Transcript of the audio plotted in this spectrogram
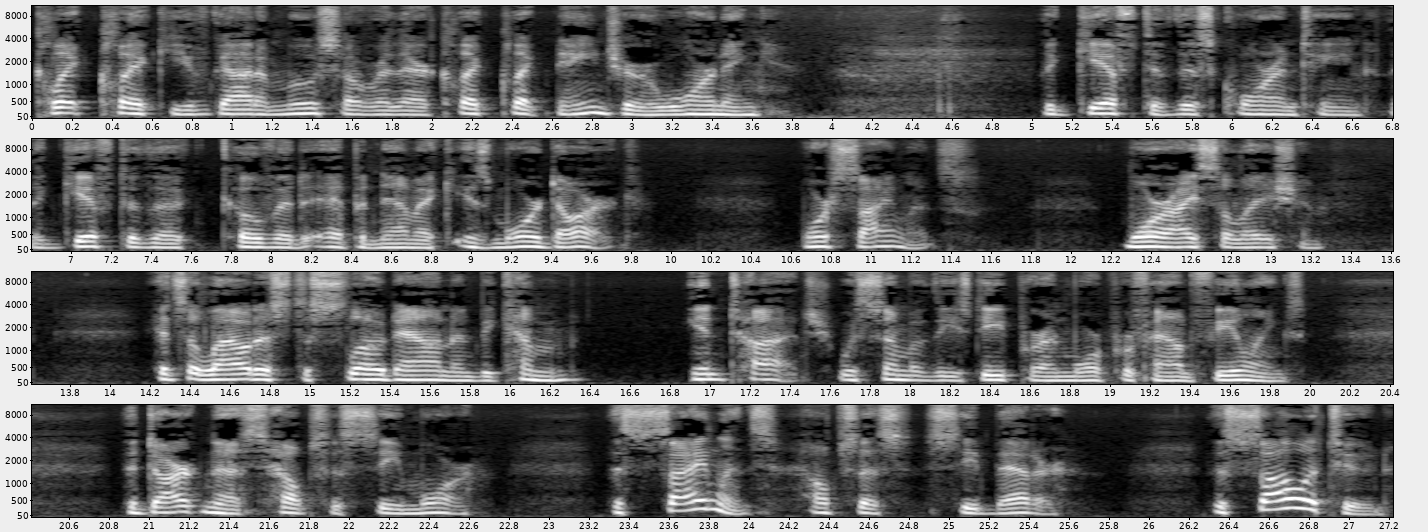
click, click, you've got a moose over there. Click, click, danger, warning. The gift of this quarantine, the gift of the COVID epidemic is more dark, more silence, more isolation it's allowed us to slow down and become in touch with some of these deeper and more profound feelings. The darkness helps us see more. The silence helps us see better. The solitude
